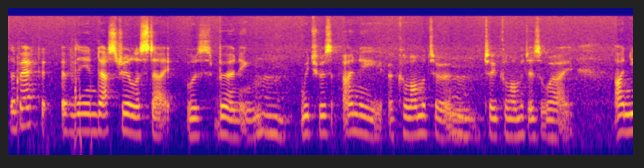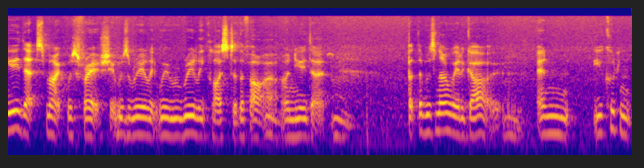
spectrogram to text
The back of the industrial estate was burning, mm. which was only a kilometre and mm. two kilometres away. I knew that smoke was fresh. It was mm. really, we were really close to the fire. Mm. I knew that. Mm. But there was nowhere to go. And you couldn't,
